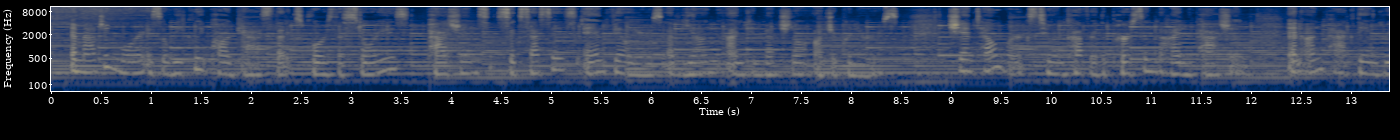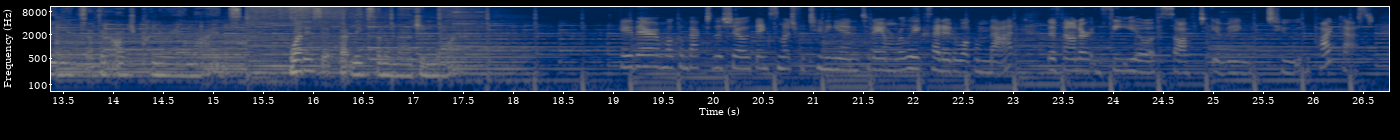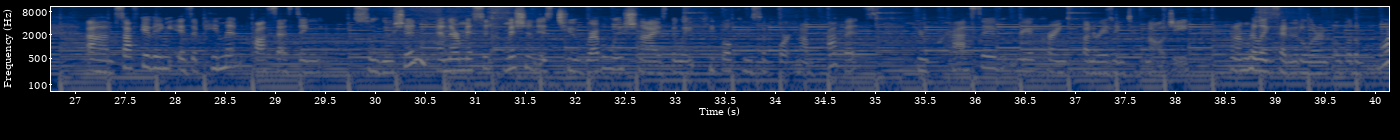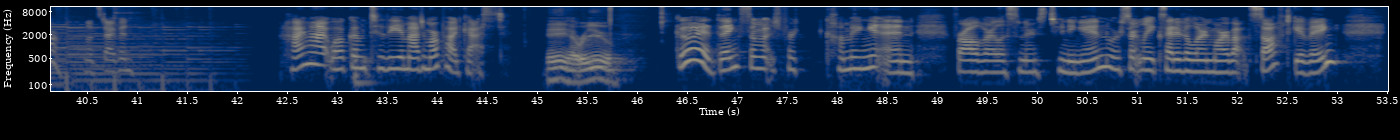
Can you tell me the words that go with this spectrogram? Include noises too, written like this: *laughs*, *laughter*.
Imagine More is a weekly podcast that explores the stories, passions, successes, and failures of young, unconventional entrepreneurs. Chantel works to uncover the person behind the passion and unpack the ingredients of their entrepreneurial minds. What is it that makes them imagine more? Hey there, and welcome back to the show. Thanks so much for tuning in. Today, I'm really excited to welcome Matt, the founder and CEO of Softgiving, to the podcast. Um, Softgiving is a payment processing solution, and their mission, is to revolutionize the way people can support nonprofits through passive, reoccurring fundraising technology. And I'm really excited to learn a little bit more. Let's dive in. Hi, Matt. Welcome to the Imagine More podcast. Hey, how are you? Good. Thanks so much for coming and for all of our listeners tuning in. We're certainly excited to learn more about Softgiving,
